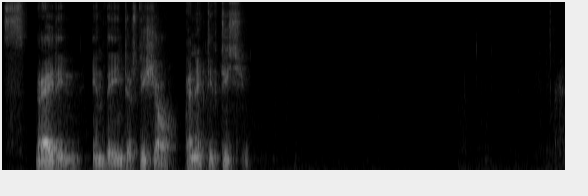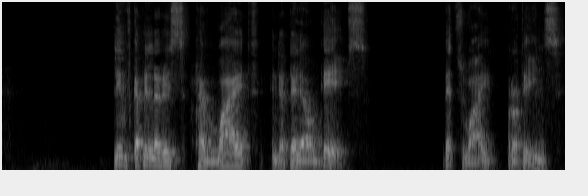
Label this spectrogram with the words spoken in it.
spreading in the interstitial connective tissue. Lymph capillaries have wide endothelial gapes. That's why proteins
